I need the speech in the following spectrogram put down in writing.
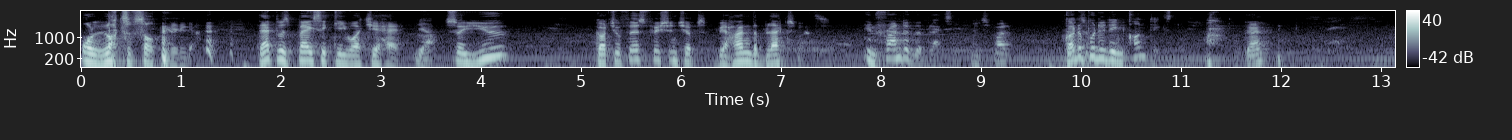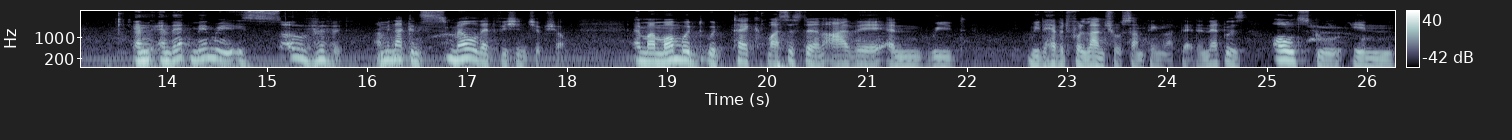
or lots of salt and vinegar. that was basically what you had. Yeah. So you got your first fish and chips behind the blacksmiths. In front of the blacksmith. Got to put it in context. Okay. And and that memory is so vivid. I mean, I can smell that fish and chip shop. And my mom would, would take my sister and I there, and we'd we'd have it for lunch or something like that. And that was old school in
